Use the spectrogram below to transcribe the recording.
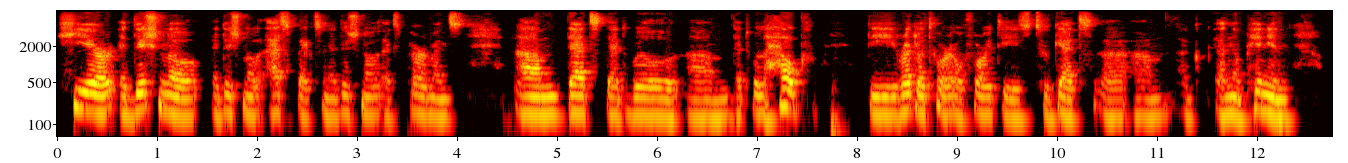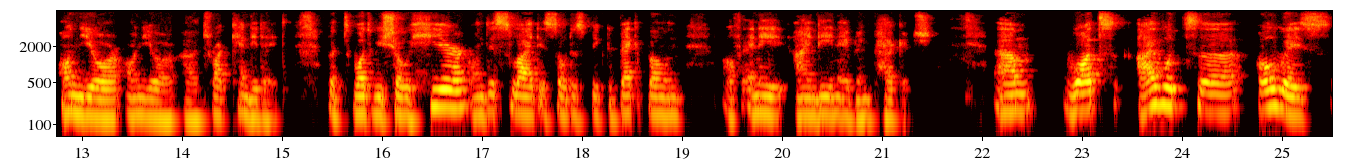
here additional additional aspects and additional experiments um, that that will um, that will help the regulatory authorities to get uh, um, an opinion on your on your uh, drug candidate. But what we show here on this slide is, so to speak, the backbone of any IND enabling package. Um, what I would uh, always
